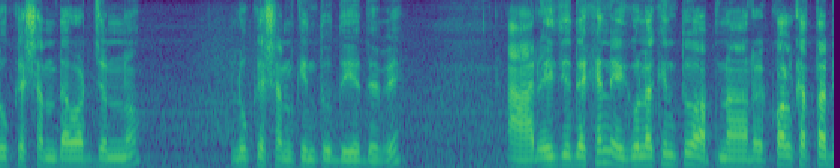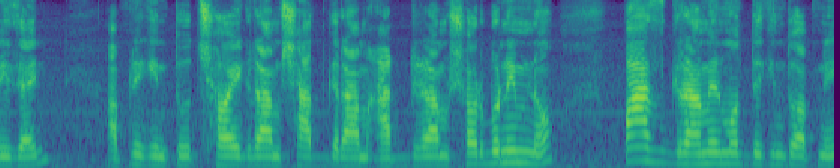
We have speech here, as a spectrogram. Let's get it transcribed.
লোকেশান দেওয়ার জন্য। লোকেশান কিন্তু দিয়ে দেবে। আর এই যে দেখেন, এগুলা কিন্তু আপনার কলকাতা ডিজাইন। আপনি কিন্তু ছয় গ্রাম, সাত গ্রাম, আট গ্রাম সর্বনিম্ন পাঁচ গ্রামের মধ্যে কিন্তু আপনি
